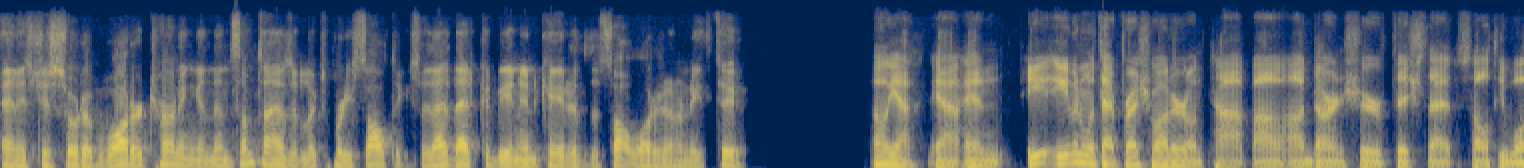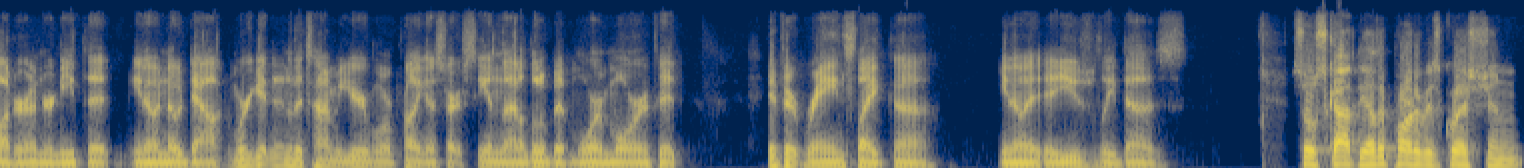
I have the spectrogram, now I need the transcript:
and it's just sort of water turning and then sometimes it looks pretty salty. So that that could be an indicator that the salt water underneath too. Oh yeah. Yeah. And e- even with that fresh water on top I'll, I'll darn sure fish that salty water underneath it you know no doubt. And we're getting into the time of year when we're probably going to start seeing that a little bit more and more if it if it rains like uh you know it, it usually does so scott the other part of his question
